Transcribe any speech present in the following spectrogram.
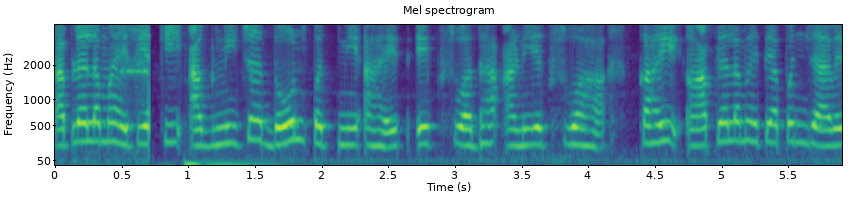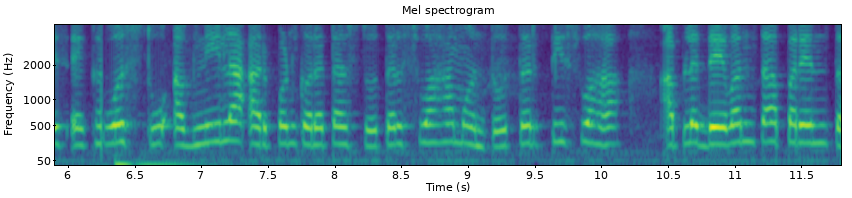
आपल्याला माहिती आहे की अग्नीच्या दोन पत्नी आहेत एक स्वधा आणि एक स्वहा. काही आपल्याला माहिती आहे आपण ज्यावेळेस एका वस्तू अग्नीला अर्पण करत असतो तर स्वहा म्हणतो तर ती स्वहा आपल्या देवंतापर्यंत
